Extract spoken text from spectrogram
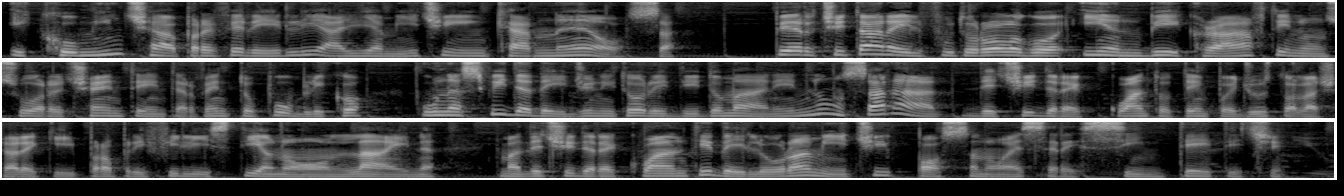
e comincia a preferirli agli amici in carne e ossa. Per citare il futurologo Ian B. Craft in un suo recente intervento pubblico, una sfida dei genitori di domani non sarà decidere quanto tempo è giusto lasciare che i propri figli stiano online, ma decidere quanti dei loro amici possano essere sintetici.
